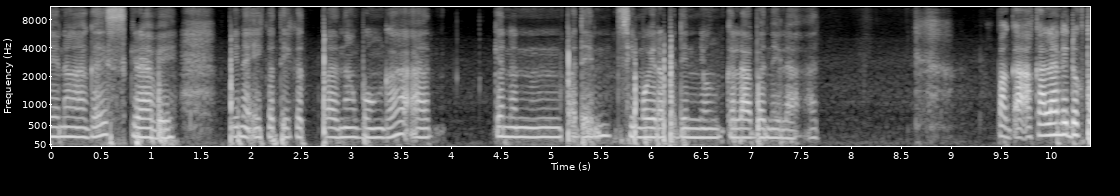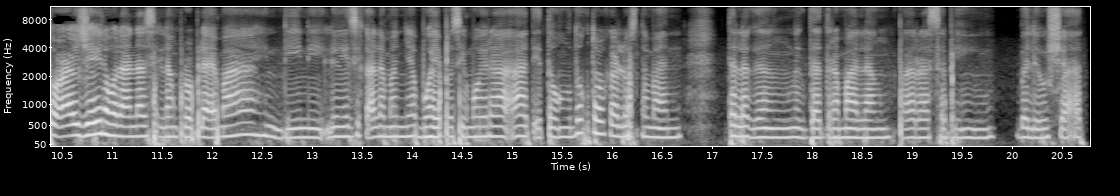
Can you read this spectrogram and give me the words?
ayun na nga guys grabe. Pinaikot-ikot pa ng bongga at ganun pa din si Moira pa din yung kalaban nila. At pag-aakala ni Dr. RJ na wala na silang problema, hindi ni linis si kaalaman niya, buhay pa si Moira at itong Dr. Carlos naman talagang nagdadrama lang para sabing baliw siya at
